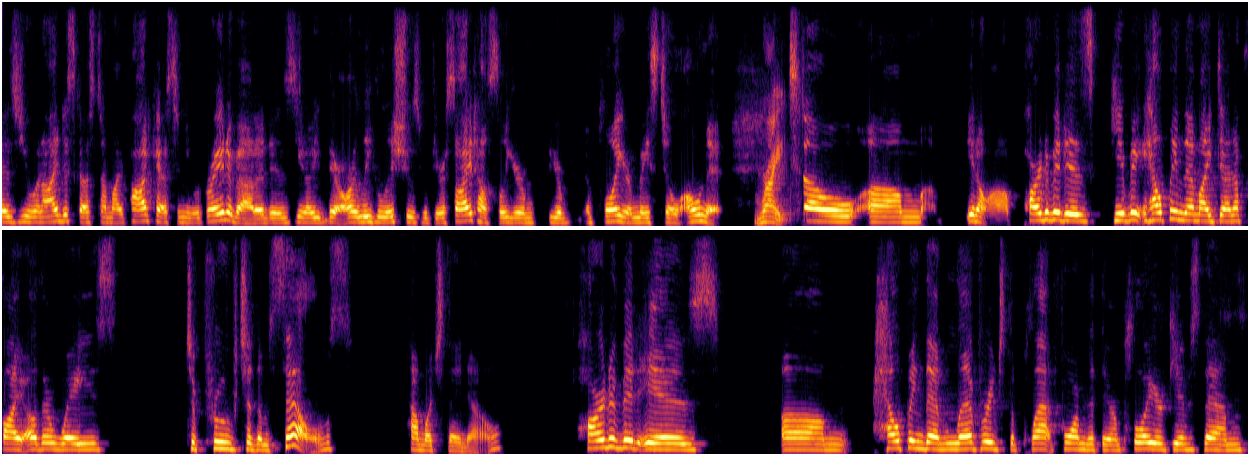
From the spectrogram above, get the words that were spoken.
as you and I discussed on my podcast, and you were great about it, is you know there are legal issues with your side hustle. Your your employer may still own it. Right. So, um, you know, part of it is giving helping them identify other ways to prove to themselves how much they know part of it is um, helping them leverage the platform that their employer gives them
